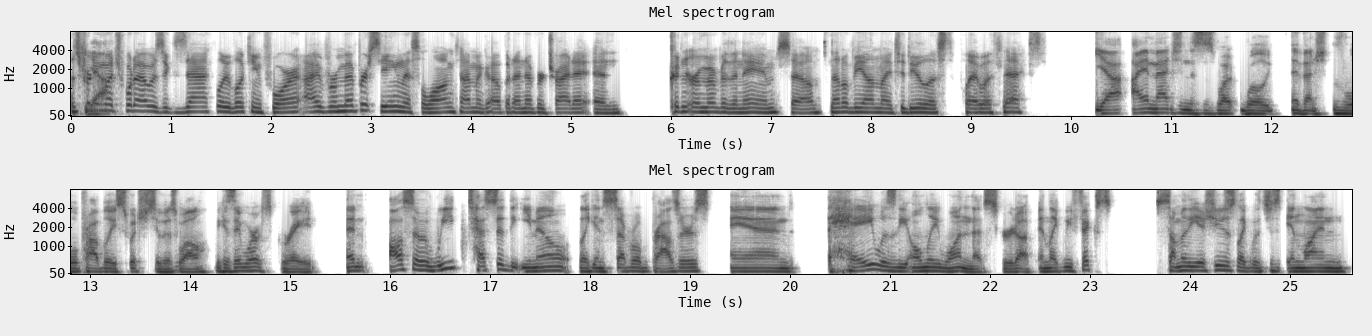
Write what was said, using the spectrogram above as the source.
that's pretty Yeah. much what I was exactly looking for. I remember seeing this a long time ago, but I never tried it and couldn't remember the name. So that'll be on my to do list to play with next. Yeah, I imagine this is what we'll eventually we'll probably switch to as well because it works great. And also, we tested the email like in several browsers, and Hey was the only one that screwed up. And like we fixed some of the issues like with just inline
